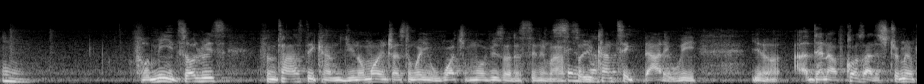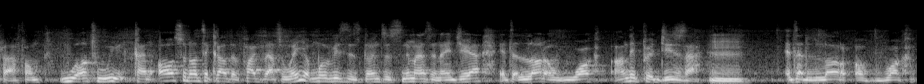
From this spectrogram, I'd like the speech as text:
Mm. For me, it's always fantastic and you know more interesting when you watch movies at the cinema. cinema. So you can't take that away you know, then of course at the streaming platform, what we can also not take out the fact that when your movies is going to cinemas in Nigeria, it's a lot of work on the producer. Mm. It's a lot of work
